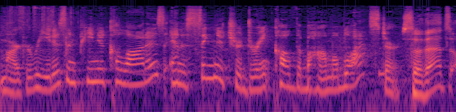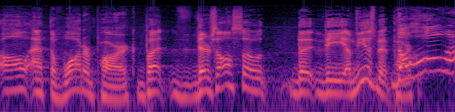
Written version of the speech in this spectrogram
margaritas and pina coladas and a signature drink called the Bahama Blaster. So that's all at the water park, but there's also the, the amusement park. The whole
